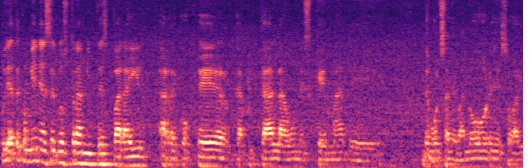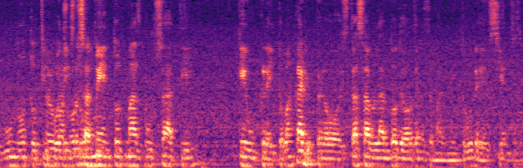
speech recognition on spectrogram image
pues ya te conviene hacer los trámites para ir a recoger capital a un esquema de, de bolsa de valores o algún otro tipo de bursátil. instrumentos más bursátil que un crédito bancario, pero estás hablando de órdenes de magnitud de cientos de.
